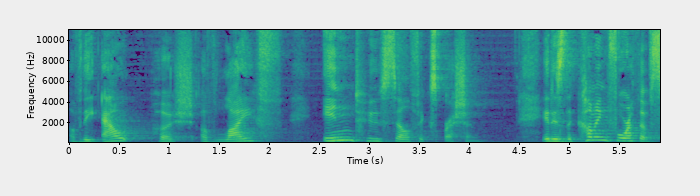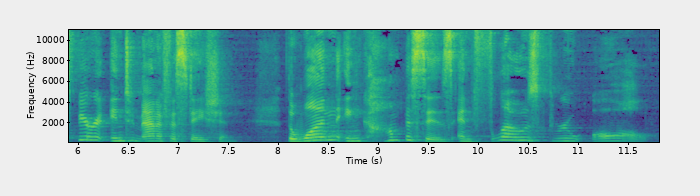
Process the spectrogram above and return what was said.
of the outpush of life into self expression. It is the coming forth of spirit into manifestation. The one encompasses and flows through all,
